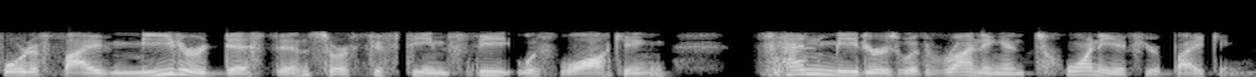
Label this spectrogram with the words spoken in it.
four to five meter distance or 15 feet with walking, 10 meters with running, and 20 if you're biking.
